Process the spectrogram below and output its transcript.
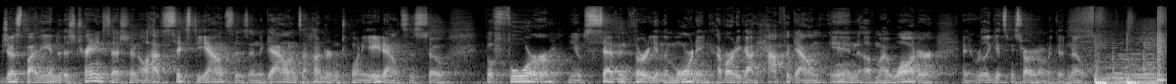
just by the end of this training session, I'll have 60 ounces, and a gallon's 128 ounces. So before you know 7:30 in the morning, I've already got half a gallon in of my water, and it really gets me started on a good note.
